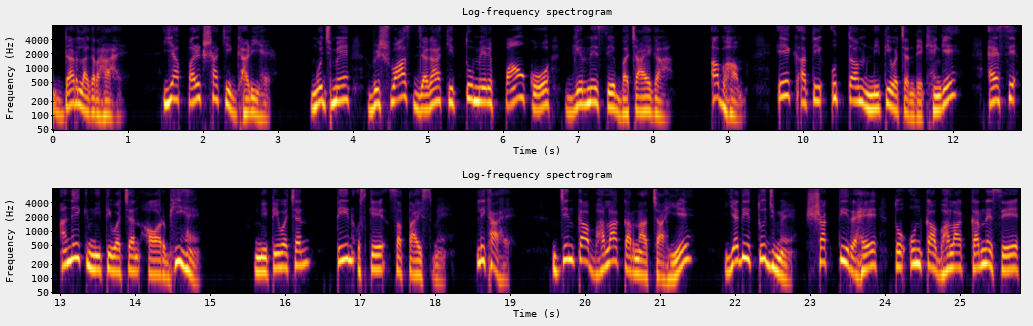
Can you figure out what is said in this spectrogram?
डर लग रहा है। यह परीक्षा की घड़ी है। मुझमें विश्वास जगा कि तू मेरे पाँव को गिरने से बचाएगा। अब हम एक अति उत्तम नीति वचन देखेंगे। ऐसे अनेक नीति वचन और भी हैं। नीति वचन तीन उसके सत्ताईस में लिखा है, जिनका भला करना चाहिए, यदि तुझ में शक्ति रहे तो उनका भला करने से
